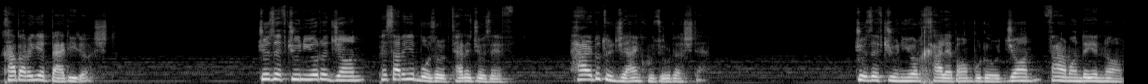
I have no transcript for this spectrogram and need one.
خبرهای بدی داشت. جوزف جونیور و جان پسرای بزرگتر جوزف هر دو تو جنگ حضور داشتن. جوزف جونیور خلبان بود و جان فرمانده ناو.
